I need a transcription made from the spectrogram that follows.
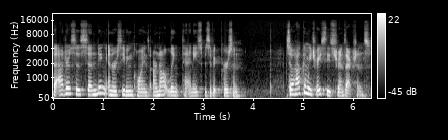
the addresses sending and receiving coins are not linked to any specific person. So, how can we trace these transactions?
